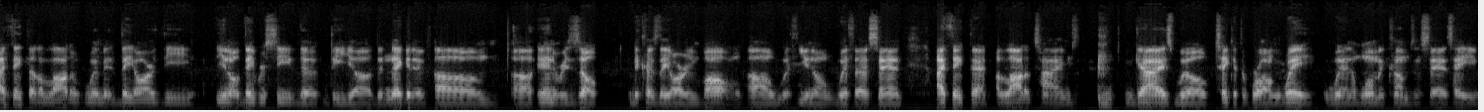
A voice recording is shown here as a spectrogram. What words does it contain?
I think that a lot of women they are the you know they receive the the uh, the negative um, uh, end result because they are involved uh, with you know with us and I think that a lot of times guys will take it the wrong way when a woman comes and says, Hey,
